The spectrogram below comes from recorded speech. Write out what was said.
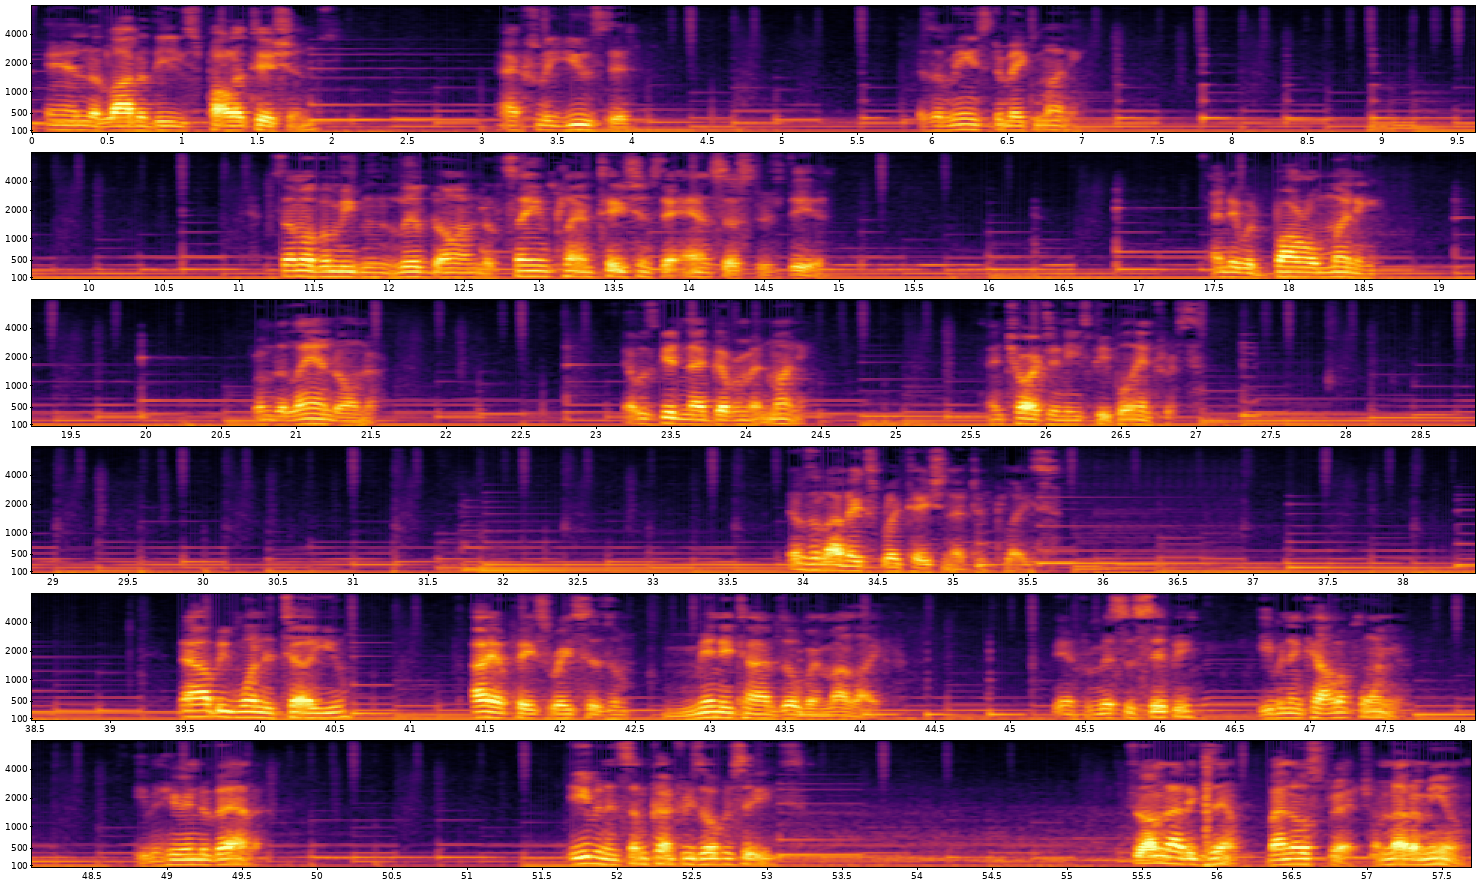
And a lot of these politicians actually used it as a means to make money. Some of them even lived on the same plantations their ancestors did. And they would borrow money from the landowner that was getting that government money and charging these people interest. There was a lot of exploitation that took place. Now I'll be one to tell you I have faced racism many times over in my life. Being from Mississippi, even in California, even here in Nevada, even in some countries overseas. So I'm not exempt by no stretch. I'm not immune.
